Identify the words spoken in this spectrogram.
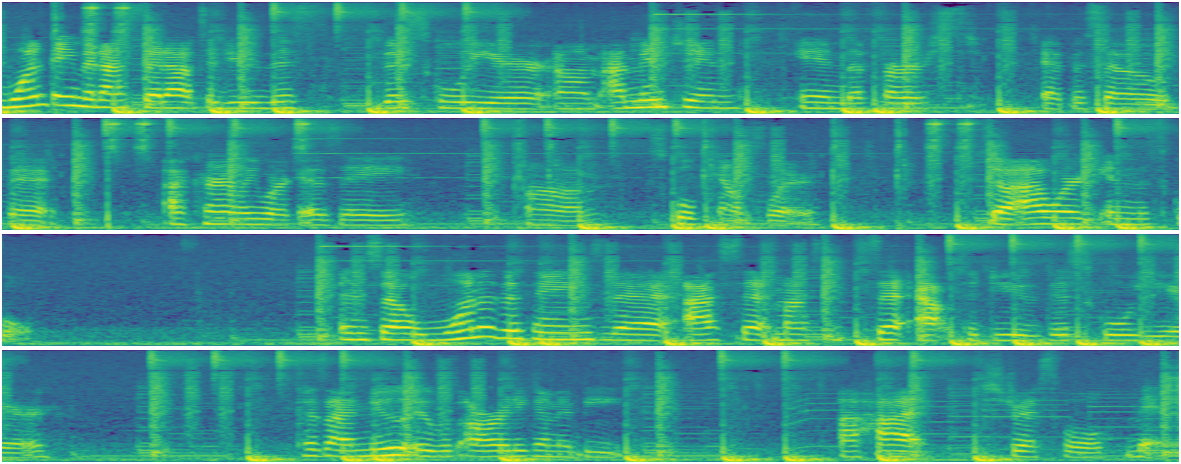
one thing that I set out to do this this school year, um, I mentioned in the first episode that I currently work as a um, school counselor. So I work in the school. And so one of the things that I set my set out to do this school year, because I knew it was already going to be a hot, stressful mess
